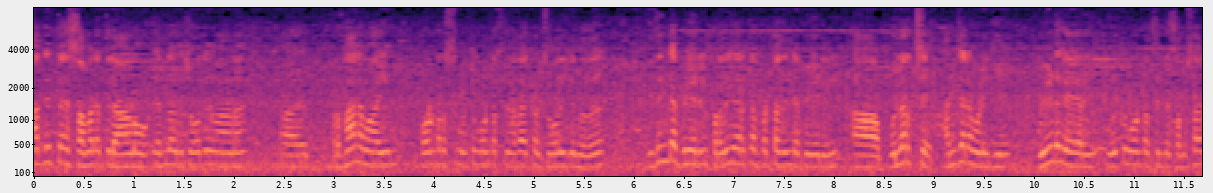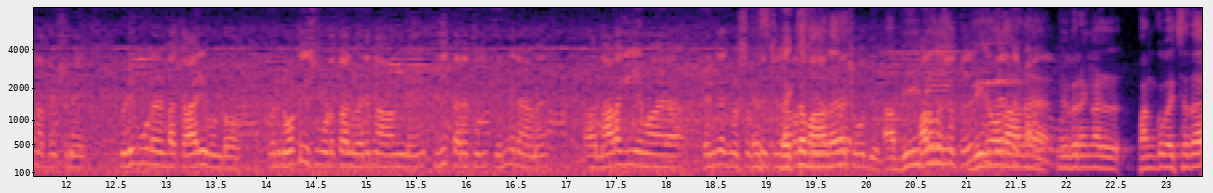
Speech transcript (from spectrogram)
ആദ്യത്തെ സമരത്തിലാണോ എന്നൊരു ചോദ്യമാണ് പ്രധാനമായും കോൺഗ്രസ് യൂത്ത് കോൺഗ്രസ് നേതാക്കൾ ചോദിക്കുന്നത്. ഇതിന്റെ പേരിൽ പ്രതിചേർക്കപ്പെട്ടതിന്റെ പേരിൽ പുലർച്ചെ അഞ്ചര മണിക്ക് വീട് കയറി യൂത്ത് കോൺഗ്രസിന്റെ സംസ്ഥാന അധ്യക്ഷനെ പിടികൂടേണ്ട കാര്യമുണ്ടോ? ഒരു നോട്ടീസ് കൊടുത്താൽ വരുന്ന ആളിനെ ഈ തരത്തിൽ എന്തിനാണ് നാടകീയമായ രംഗങ്ങൾ വ്യക്തമാണ്. വിനോദാണ് വിവരങ്ങൾ പങ്കുവച്ചത്.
